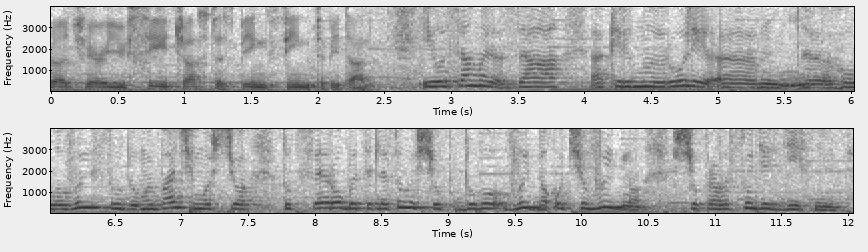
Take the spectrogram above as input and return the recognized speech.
judge here, you see justice being seen to be done. І от саме за е, керівної ролі голови суду ми бачимо, що тут все робиться для того, щоб було видно, очевидно, що правосуддя здійснюється.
